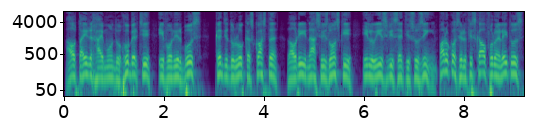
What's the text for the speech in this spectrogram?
Altair Raimundo Hubert, Ivonir Bus, Cândido Lucas Costa, Lauri Inácio Slonski e Luiz Vicente Suzin. Para o Conselho Fiscal foram eleitos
